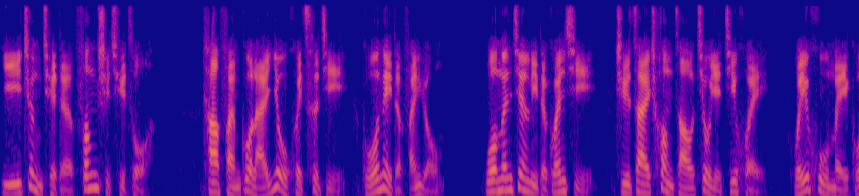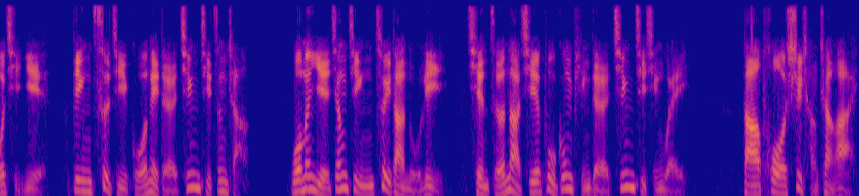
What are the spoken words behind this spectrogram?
以正确的方式去做，它反过来又会刺激国内的繁荣。我们建立的关系。旨在创造就业机会，维护美国企业，并刺激国内的经济增长。我们也将尽最大努力谴责那些不公平的经济行为，打破市场障碍，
